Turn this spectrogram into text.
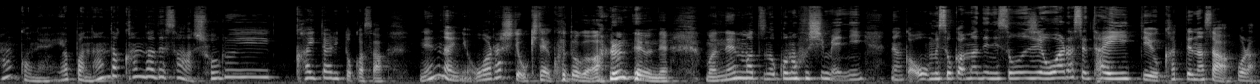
なんかねやっぱなんだかんだでさ書類書いたりとかさ年内に終わらしておきたいことがあるんだよね。まあ、年末のこの節目になんか大晦日までに掃除終わらせたいっていう勝手なさほら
